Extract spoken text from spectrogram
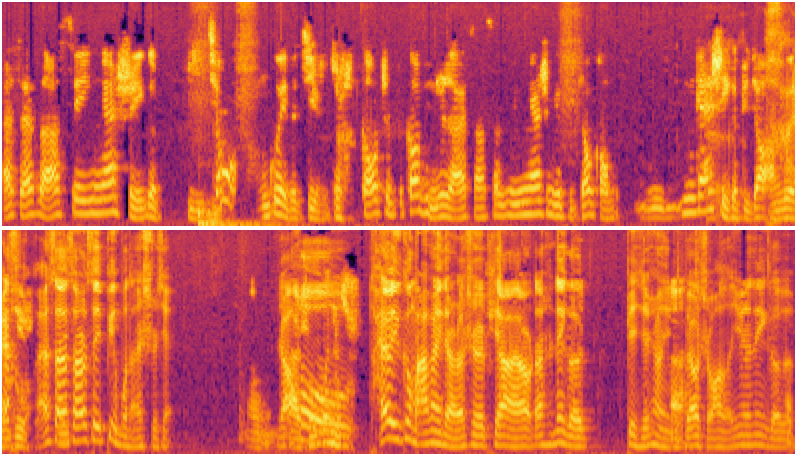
SSRC 应该是一个比较昂贵的技术，就是高质高品质的 SSRC 应该是一个比较高，嗯，应该是一个比较昂贵的技术。SSRC 并不难实现，嗯，然后还有一个更麻烦一点的是 PLL，但是那个便携上也就不要指望了，因为那个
